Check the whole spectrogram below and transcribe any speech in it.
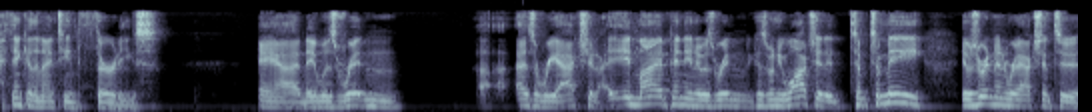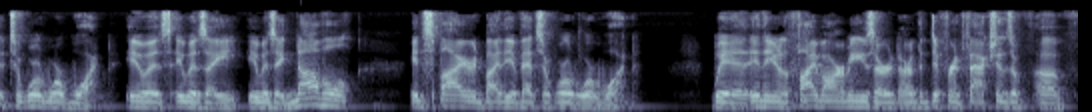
I think, in the 1930s, and it was written uh, as a reaction. In my opinion, it was written because when you watch it, it to, to me, it was written in reaction to to World War One. It was it was a it was a novel inspired by the events of World War One with and you know the five armies are are the different factions of of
